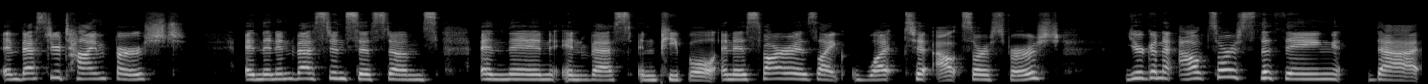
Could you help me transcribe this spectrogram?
Invest your time first and then invest in systems and then invest in people. And as far as like what to outsource first, you're going to outsource the thing that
